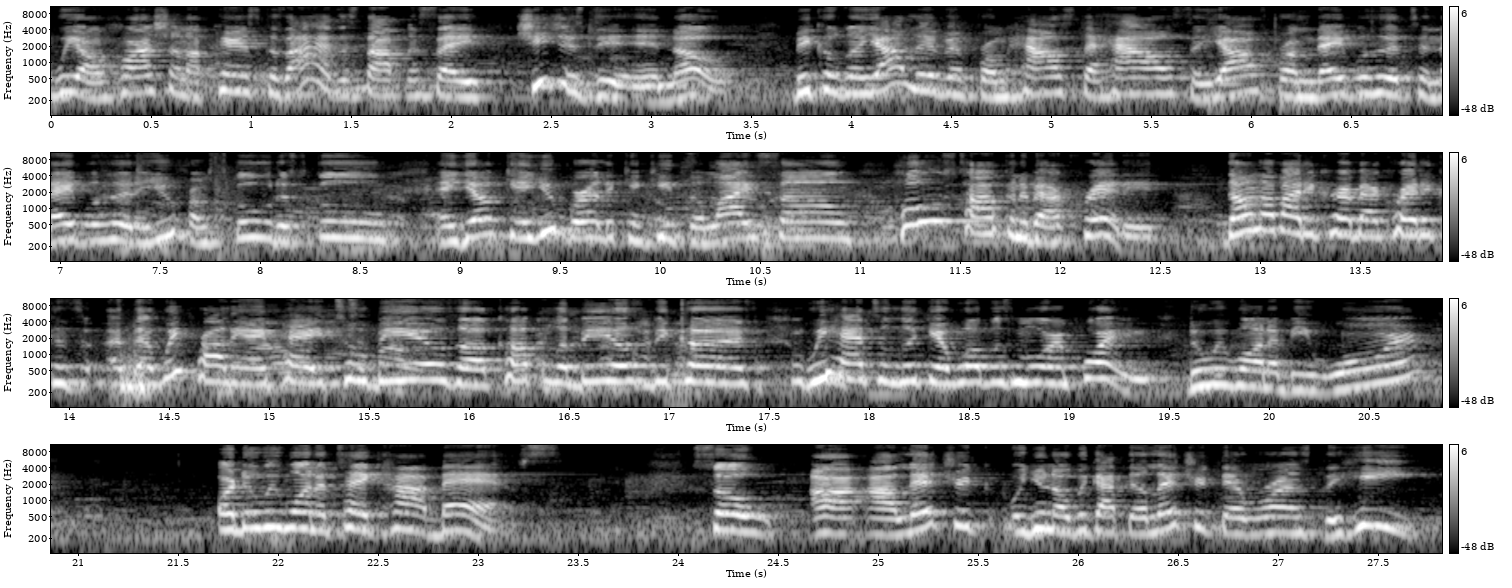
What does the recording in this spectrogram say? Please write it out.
we are harsh on our parents because I had to stop and say she just didn't know. Because when y'all living from house to house and y'all from neighborhood to neighborhood and you from school to school and yo can you barely can keep the lights on, who's talking about credit? Don't nobody care about credit because uh, that we probably ain't paid two bills or a couple of bills because we had to look at what was more important. Do we want to be warm or do we want to take hot baths? So our, our electric, well, you know, we got the electric that runs the heat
